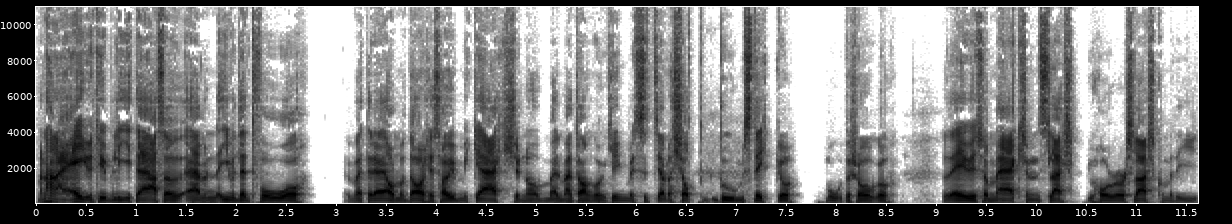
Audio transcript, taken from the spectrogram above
Men han är ju typ lite, alltså även Evil Dead 2 och vad heter det, Arm of Darkness har ju mycket action och element han går omkring med sitt jävla shot boomstick och motorsåg och det är ju som action slash horror slash komedi.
